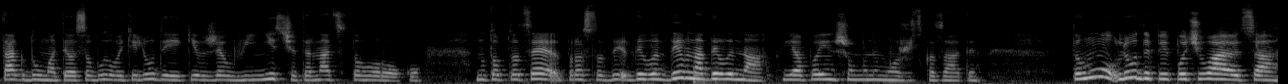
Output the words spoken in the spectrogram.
так думати, особливо ті люди, які вже в війні з 2014 року. Ну, тобто, це просто див- дивна дивина. Я по-іншому не можу сказати. Тому люди почуваються,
